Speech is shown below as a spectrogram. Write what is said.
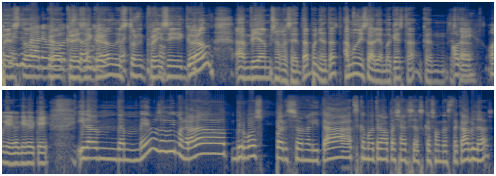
pesto, girl, crazy girl, crazy girl. Envia'm la recepta, punyetes, amb una història, amb aquesta, que Ok, està... ok, ok, ok. I de, també us dit, m'agrada dur-vos personalitats que m'ha trobat a xarxes que són destacables.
